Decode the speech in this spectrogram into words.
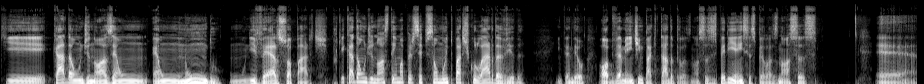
que cada um de nós é um, é um mundo, um universo à parte. Porque cada um de nós tem uma percepção muito particular da vida, entendeu? Obviamente impactada pelas nossas experiências, pelas nossas é,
